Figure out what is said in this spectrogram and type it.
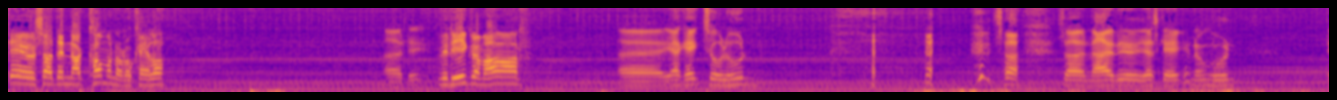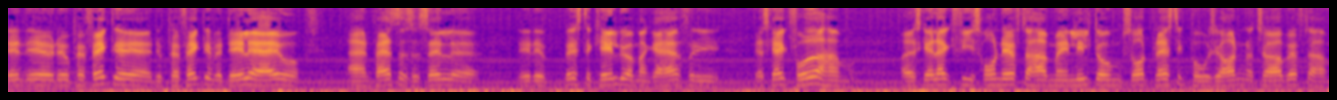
det er jo så, at den nok kommer, når du kalder. Og det, Vil det ikke være meget rart? Øh, jeg kan ikke tåle hund. så, så nej, det, jeg skal ikke have nogen hund. Det, det, er jo, det, er jo perfekte, øh, det perfekte ved Delle er jo, at han passer sig selv. Øh. Det er det bedste kæledyr, man kan have, fordi jeg skal ikke fodre ham. Og jeg skal heller ikke fise rundt efter ham med en lille dum sort plastikpose i hånden og tørre op efter ham.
